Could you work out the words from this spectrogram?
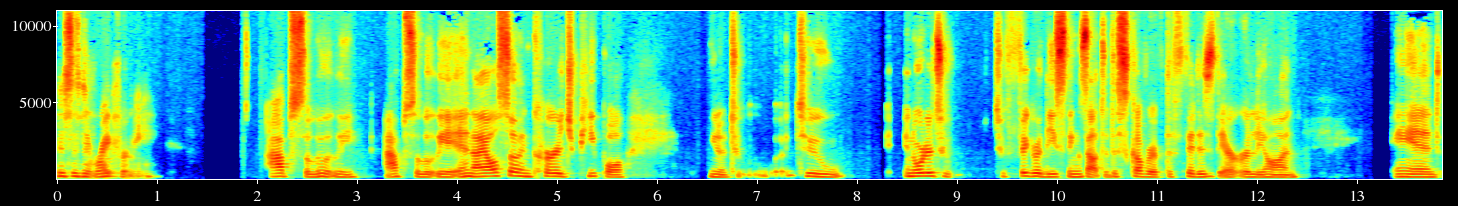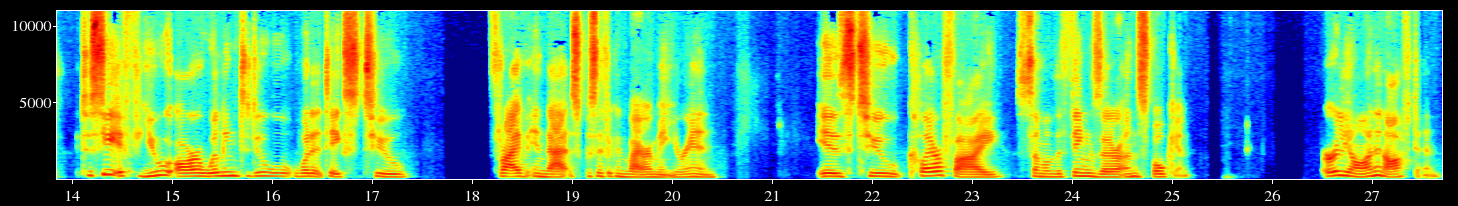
this isn't right for me. Absolutely. Absolutely. And i also encourage people you know to to in order to to figure these things out to discover if the fit is there early on and to see if you are willing to do what it takes to thrive in that specific environment you're in is to clarify some of the things that are unspoken early on and often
